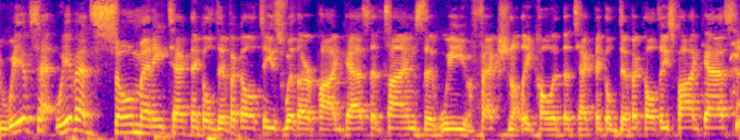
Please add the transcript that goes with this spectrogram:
We have sa- we have had so many technical difficulties with our podcast at times that we affectionately call it the technical difficulties podcast.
